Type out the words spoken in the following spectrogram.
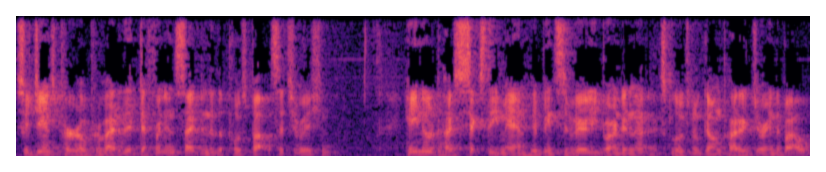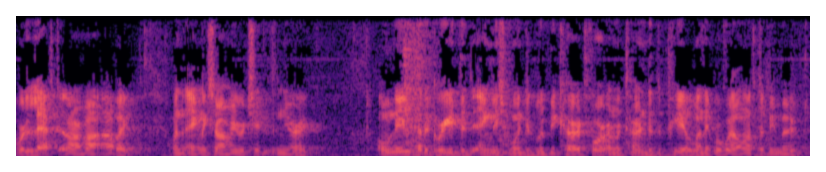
Sir James Perrot provided a different insight into the post battle situation. He noted how 60 men who had been severely burned in an explosion of gunpowder during the battle were left at Armagh Abbey when the English army retreated to Newry. O'Neill had agreed that the English wounded would be cared for and returned to the Pale when they were well enough to be moved.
